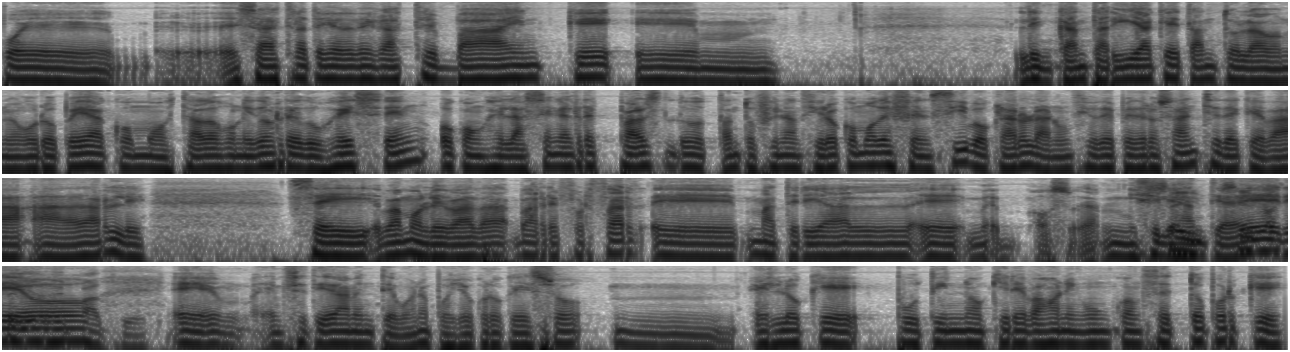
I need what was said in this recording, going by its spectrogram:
pues eh, esa estrategia de desgaste va en que em, le encantaría que tanto la Unión Europea como Estados Unidos redujesen o congelasen el respaldo tanto financiero como defensivo. Claro, el anuncio de Pedro Sánchez de que va a darle vamos, le va a, va a reforzar eh, material, eh, misiles antiaéreos, eh, efectivamente, bueno, pues yo creo que eso mm, es lo que Putin no quiere bajo ningún concepto porque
